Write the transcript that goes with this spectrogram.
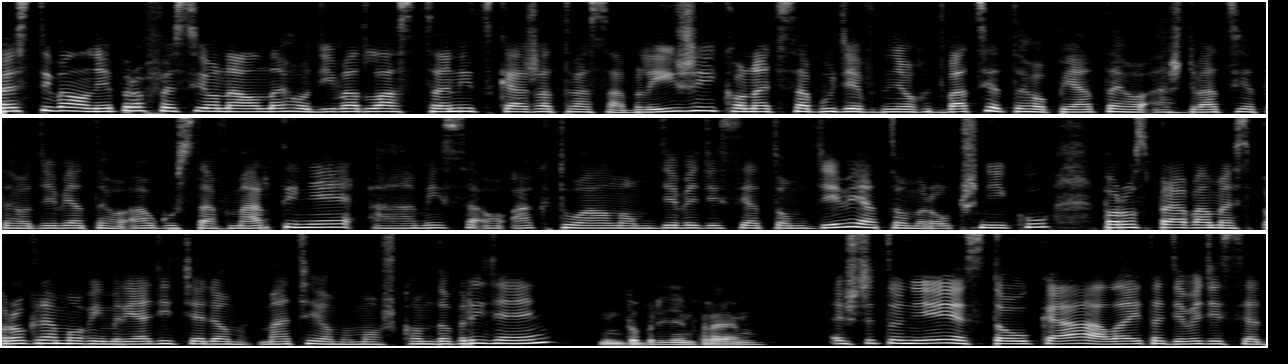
Festival neprofesionálneho divadla Scenická žatva sa blíži, konať sa bude v dňoch 25. až 29. augusta v Martine a my sa o aktuálnom 99. ročníku porozprávame s programovým riaditeľom Matejom Moškom. Dobrý deň. Dobrý deň, prajem. Ešte to nie je stovka, ale aj tá 99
